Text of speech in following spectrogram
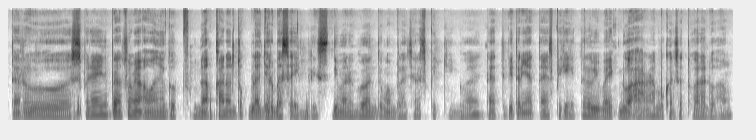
Terus sebenarnya ini platform yang awalnya gue gunakan untuk belajar bahasa Inggris Di mana gue untuk mempelajari speaking gue Tapi ternyata speaking itu lebih baik dua arah bukan satu arah doang.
